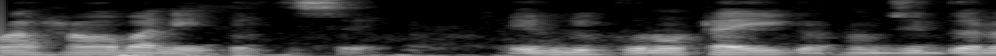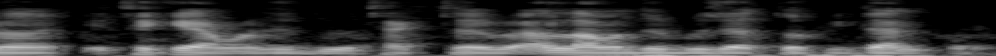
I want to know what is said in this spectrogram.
মালহামা বানিয়ে ফেলতেছে। এগুলি কোনোটাই গ্রহণযোগ্য নয়, এ থেকে আমাদের দূরে থাকতে হবে। আল্লাহ আমাদের বোঝার তৌফিক দান করো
